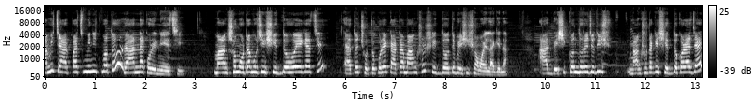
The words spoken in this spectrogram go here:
আমি চার পাঁচ মিনিট মতো রান্না করে নিয়েছি। মাংস মোটামুটি সিদ্ধ হয়ে গেছে। এত ছোট করে কাটা মাংস সিদ্ধ হতে বেশি সময় লাগে না। আর বেশিক্ষণ ধরে যদি মাংসটাকে সেদ্ধ করা যায়,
